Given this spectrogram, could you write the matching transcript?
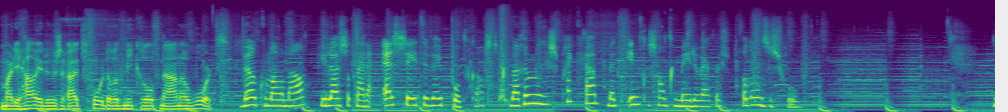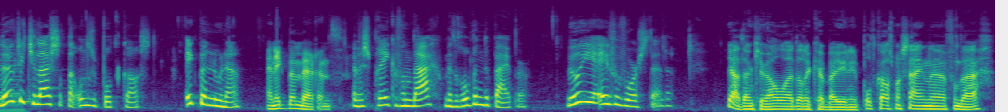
maar die haal je er dus eruit voordat het micro of nano wordt. Welkom allemaal. Je luistert naar de SCTV podcast, waarin we in gesprek gaan met interessante medewerkers van onze school. Leuk dat je luistert naar onze podcast. Ik ben Luna. En ik ben Berend. En we spreken vandaag met Robin de Pijper. Wil je je even voorstellen? Ja, dankjewel uh, dat ik bij jullie in de podcast mag zijn uh, vandaag.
